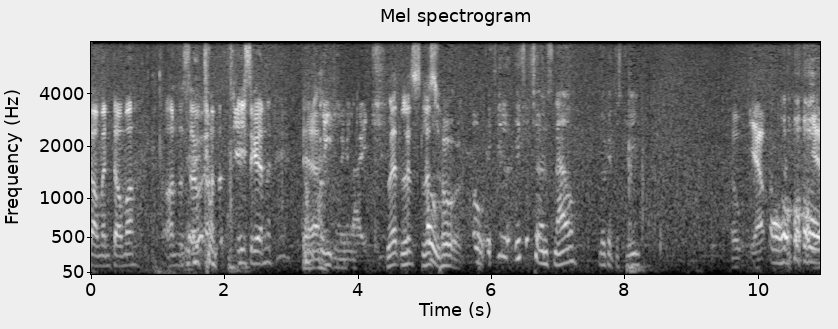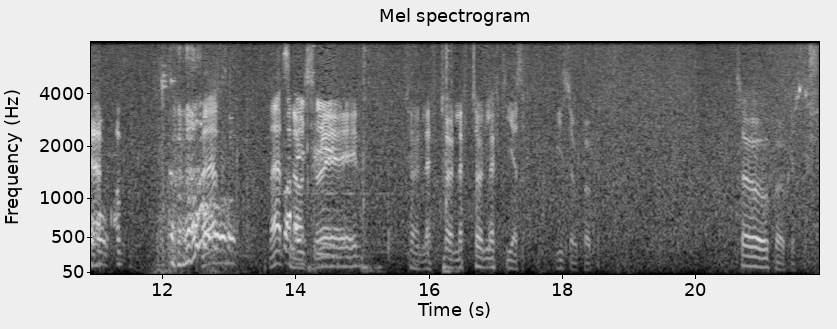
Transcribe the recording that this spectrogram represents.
Dumb and dumber. on the so on the cheese again. Yeah. Completely like. Let let's let's Oh. hope. Oh, if he if he turns now, look at the stream. Oh yeah. Oh, Yeah. That- that's not Spicy. great. Turn left, turn left, turn left. Yes, he's so focused. So focused.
